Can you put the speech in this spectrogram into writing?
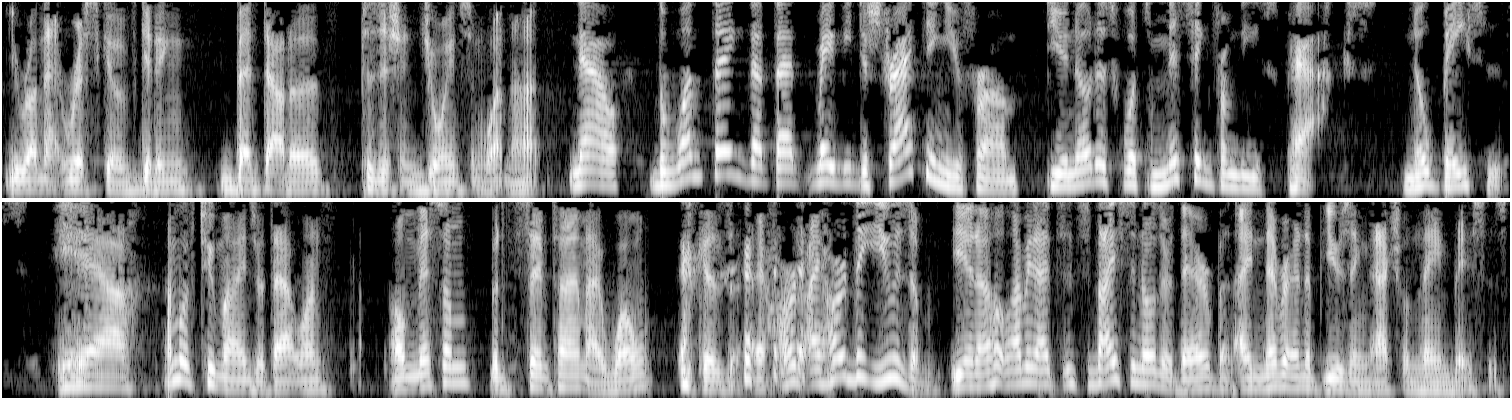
you run that risk of getting bent out of position joints and whatnot. Now, the one thing that that may be distracting you from, do you notice what's missing from these packs? No bases. Yeah, I'm of two minds with that one. I'll miss them, but at the same time, I won't because I hard I hardly use them. You know, I mean, it's, it's nice to know they're there, but I never end up using the actual name bases.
